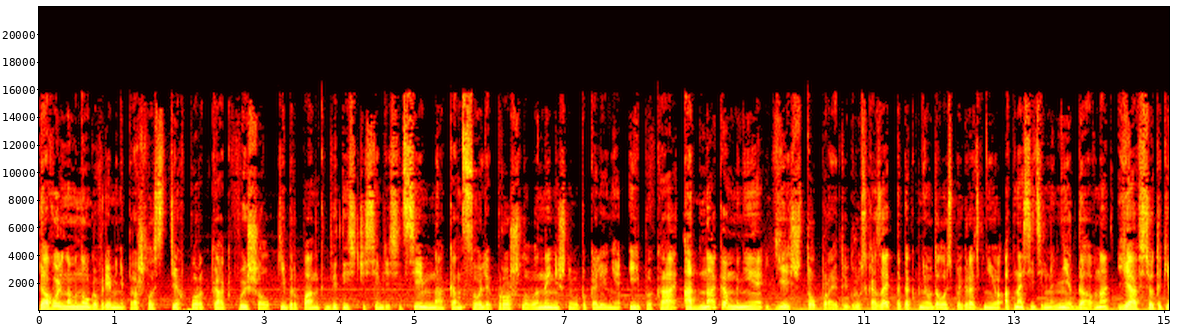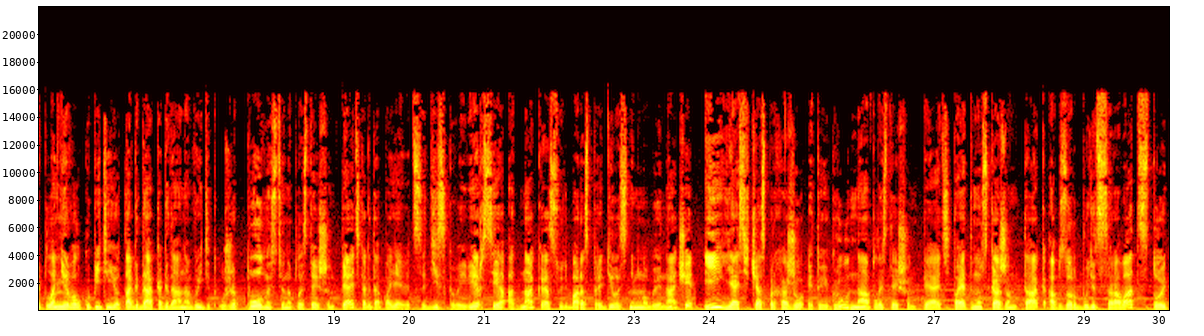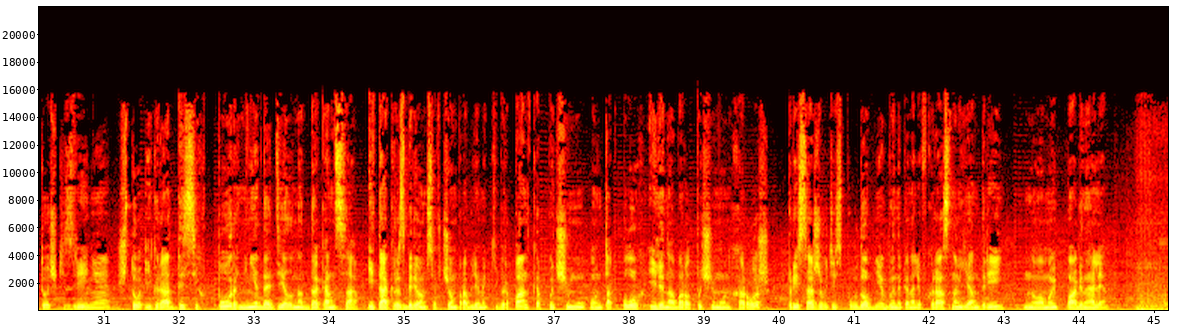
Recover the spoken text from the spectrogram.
Довольно много времени прошло с тех пор, как вышел Киберпанк 2077 на консоли прошлого, нынешнего поколения и ПК. Однако мне есть что про эту игру сказать, так как мне удалось поиграть в нее относительно недавно. Я все-таки планировал купить ее тогда, когда она выйдет уже полностью на PlayStation 5, когда появится дисковая версия, однако судьба распорядилась немного иначе, и я сейчас прохожу эту игру на PlayStation 5, поэтому, скажем так, обзор будет сыроват, той точки зрения, что игра до сих пор не доделана до конца. Итак, разберемся, в чем проблема киберпанка, почему он так плох или наоборот, почему он хорош. Присаживайтесь поудобнее, вы на канале в красном, я Андрей, ну а мы погнали.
